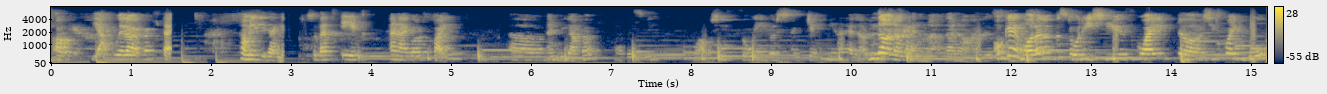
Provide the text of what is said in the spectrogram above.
Okay, yeah, we're out of time. How many did I get? So that's eight, and I got five. Uh, And Vidaka, obviously. wow, she's so eager. She's like, get me the hell out. No, of no, this no, chair." no, no, no, no. Okay, moral of the story: she is quite, uh, she's quite woke.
